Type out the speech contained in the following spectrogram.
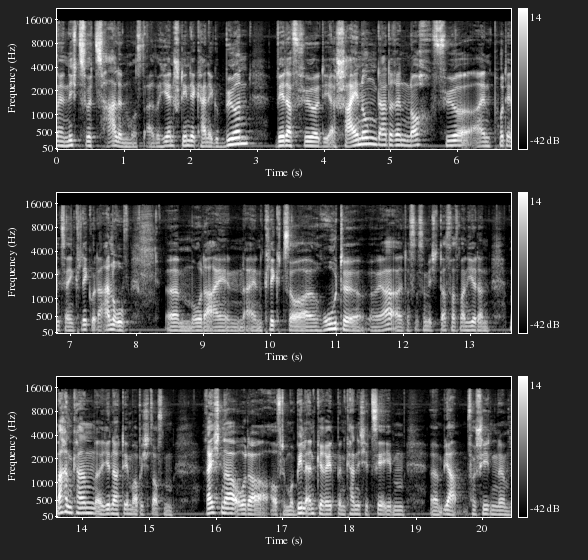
äh, nichts für zahlen musst. Also hier entstehen dir keine Gebühren, weder für die Erscheinung da drin noch für einen potenziellen Klick oder Anruf ähm, oder ein, ein Klick zur Route. Ja, das ist nämlich das, was man hier dann machen kann. Je nachdem, ob ich jetzt auf dem Rechner oder auf dem Mobilendgerät bin, kann ich jetzt hier eben ähm, ja, verschiedene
